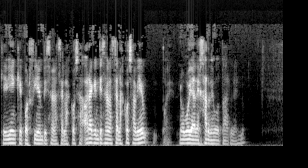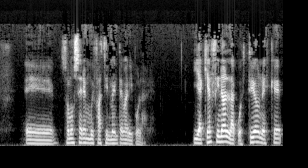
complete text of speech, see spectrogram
Qué bien que por fin empiezan a hacer las cosas. Ahora que empiezan a hacer las cosas bien, pues no voy a dejar de votarles, ¿no? Eh, somos seres muy fácilmente manipulables. Y aquí al final la cuestión es que,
